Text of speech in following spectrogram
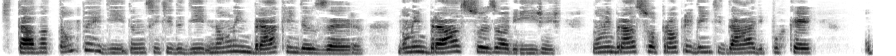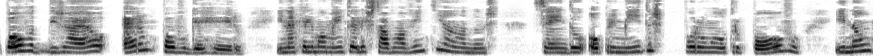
que estava tão perdido no sentido de não lembrar quem Deus era, não lembrar as suas origens, não lembrar sua própria identidade, porque o povo de Israel era um povo guerreiro e naquele momento eles estavam há 20 anos sendo oprimidos por um outro povo e não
